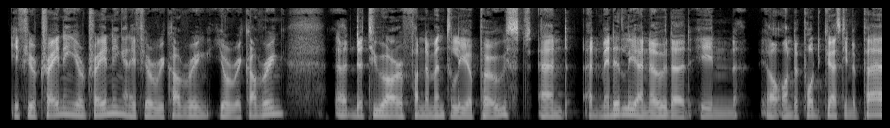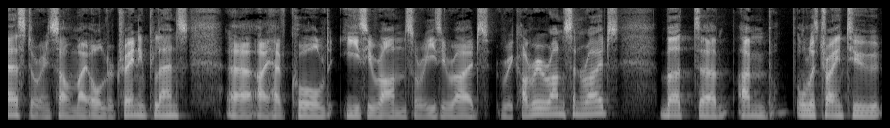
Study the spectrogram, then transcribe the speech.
If you're training, you're training, and if you're recovering, you're recovering. Uh, the two are fundamentally opposed. And admittedly, I know that in uh, on the podcast in the past or in some of my older training plans, uh, I have called easy runs or easy rides recovery runs and rides. But um, I'm always trying to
